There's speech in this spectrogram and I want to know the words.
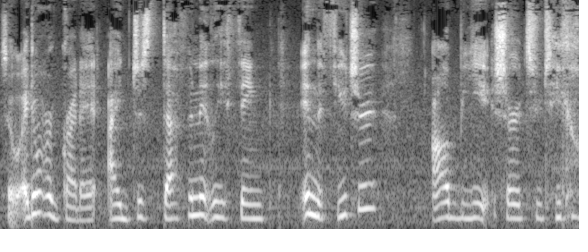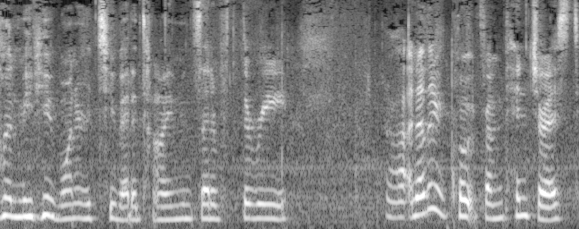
So I don't regret it. I just definitely think in the future I'll be sure to take on maybe one or two at a time instead of three. Uh, another quote from Pinterest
